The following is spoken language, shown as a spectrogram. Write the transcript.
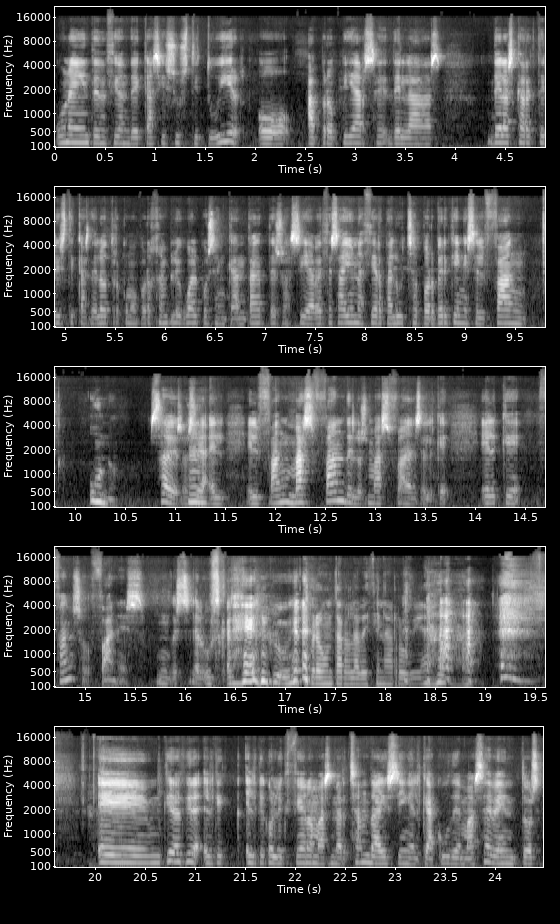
una intención de casi sustituir o apropiarse de las de las características del otro, como por ejemplo igual pues en cantantes o así, a veces hay una cierta lucha por ver quién es el fan uno, ¿sabes? O sea, mm. el, el, fan más fan de los más fans, el que, el que fans o fans, pues ya lo buscaré en Google. Preguntar a la vecina rubia. eh, quiero decir, el que, el que colecciona más merchandising, el que acude más eventos,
